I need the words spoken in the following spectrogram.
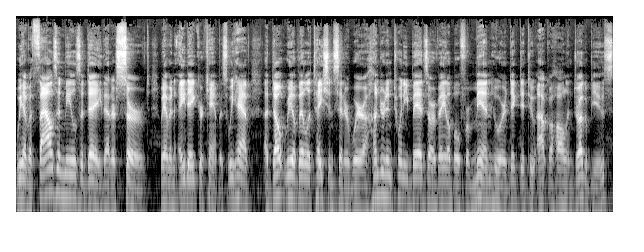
we have a thousand meals a day that are served. We have an eight acre campus. We have adult rehabilitation center where 120 beds are available for men who are addicted to alcohol and drug abuse.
